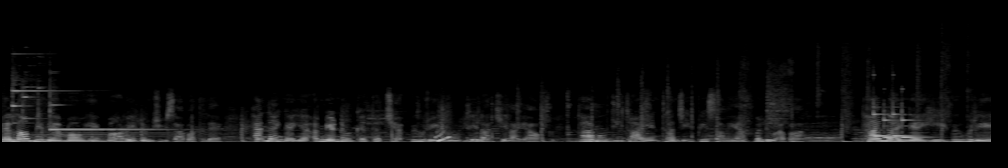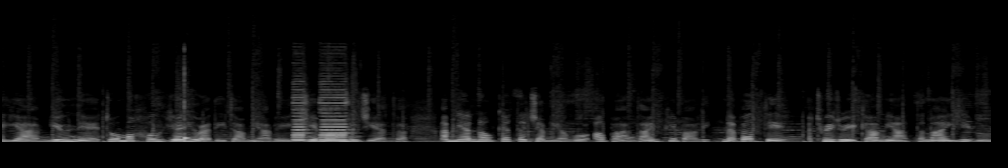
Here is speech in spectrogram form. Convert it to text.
ဘယ်လောက်မြင်မြန်မောင်းရင်မားရီလုံယူစားပါတလဲဟန်နိုင်ငံရဲ့အမြင့်နှုတ်ကတဲ့ချက်ဥတွေကိုလေ့လာကြည့်လိုက်အောင်ဒါမှမဟုတ်ထားရင်ထန်ကြီးပြီးဆောင်ရမလူအပ်ပါ ထိုင်းနိုင်ငံဤဥပဒေအရမြို့နယ်တို့မဟုတ်ရဲရွာဒေသများပေရေမောင်းနေကြတဲ့အမြတ်နှုတ်ကတဲ့ချက်များကိုအောက်ပါတိုင်းဖြစ်ပါလေနံပါတ်1အထွေထွေကားများတနိုင်းရီကို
